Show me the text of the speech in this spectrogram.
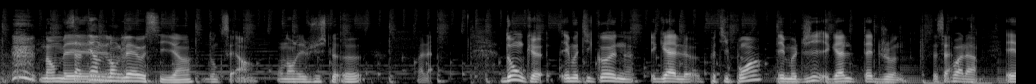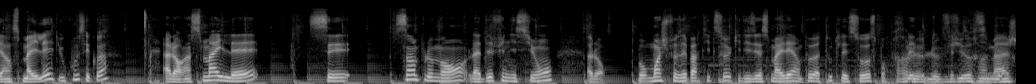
non mais ça vient de l'anglais aussi. Hein. Donc c'est un. On enlève juste le E. Donc euh, émoticône égale petit point, emoji égale tête jaune. C'est ça. Voilà. Et un smiley du coup c'est quoi? Alors un smiley, c'est simplement la définition. Alors bon, moi je faisais partie de ceux qui disaient smiley un peu à toutes les sauces pour parler le, de le vieux images.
